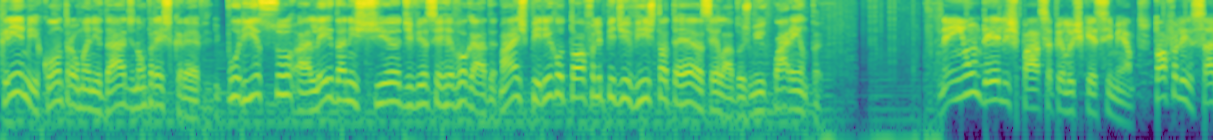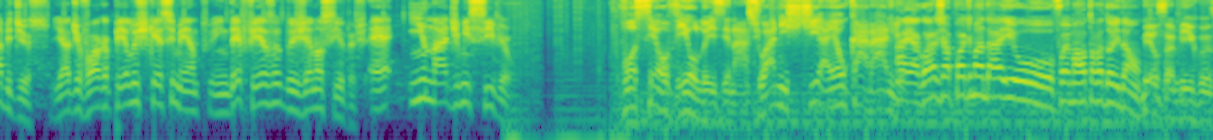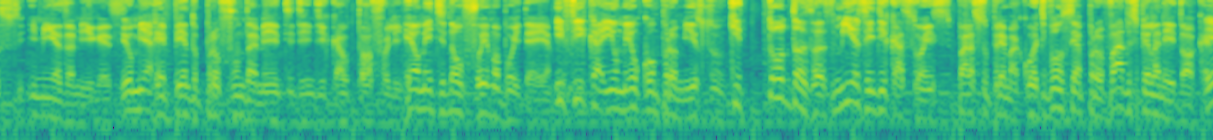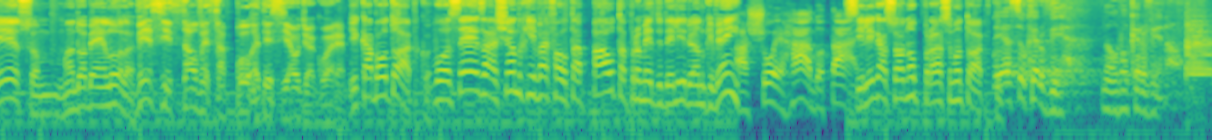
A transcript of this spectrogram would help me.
Crime contra a humanidade não prescreve. E por isso, a lei da anistia devia ser revogada. Mas perigo o Toffoli pedir vista até, sei lá, 2040. Nenhum deles passa pelo esquecimento. Toffoli sabe disso e advoga pelo esquecimento em defesa dos genocidas. É inadmissível. Você ouviu, Luiz Inácio? Anistia é o caralho. Aí, agora já pode mandar aí o Foi Mal, Tava Doidão. Meus amigos e minhas amigas, eu me arrependo profundamente de indicar o Toffoli. Realmente não foi uma boa ideia. E fica aí o meu compromisso que todas as minhas indicações para a Suprema Corte vão ser aprovadas pela Neidoca. Isso, mandou bem, Lula. Vê se salva essa porra desse áudio agora. E acabou o tópico. Vocês achando que vai faltar pauta pro Medo e Delírio ano que vem? Achou errado, otário? Se liga só no próximo tópico. Essa eu quero ver. Não, não quero ver, não.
